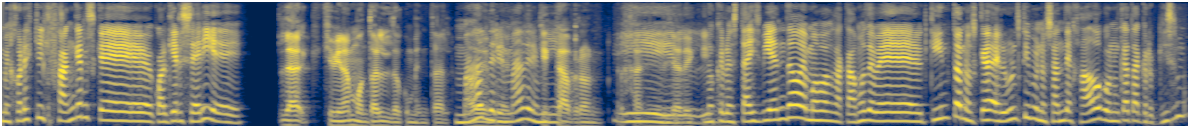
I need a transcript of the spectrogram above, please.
mejores cliffhangers que cualquier serie. La- que viene a montar el documental. Madre, madre qué mía. cabrón. Y Yareki. lo que lo estáis viendo, hemos, acabamos de ver el quinto, nos queda el último y nos han dejado con un catacroquismo.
